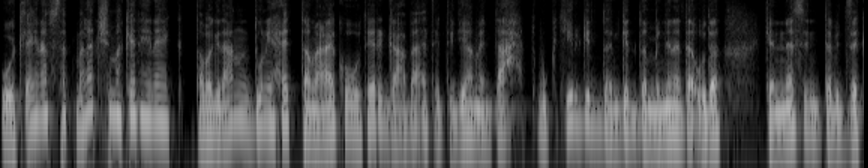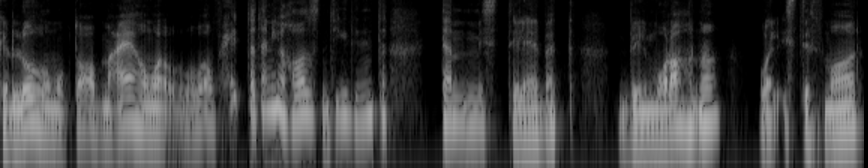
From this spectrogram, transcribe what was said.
وتلاقي نفسك مالكش مكان هناك. طب يا جدعان ادوني حتة معاكم وترجع بقى تبتديها من تحت. وكتير جدا جدا مننا ده وده. كان ناس انت بتذاكر لهم وبتقعد معاهم وبقوا في حتة تانية خالص نتيجة إن انت تم استلابك بالمراهنة والاستثمار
